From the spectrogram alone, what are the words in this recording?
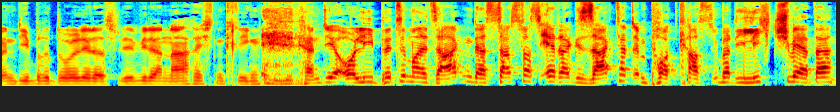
in die Bredouille, dass wir wieder Nachrichten kriegen. Könnt ihr Olli bitte mal sagen, dass das, was er da gesagt hat im Podcast über die Lichtschwerter,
